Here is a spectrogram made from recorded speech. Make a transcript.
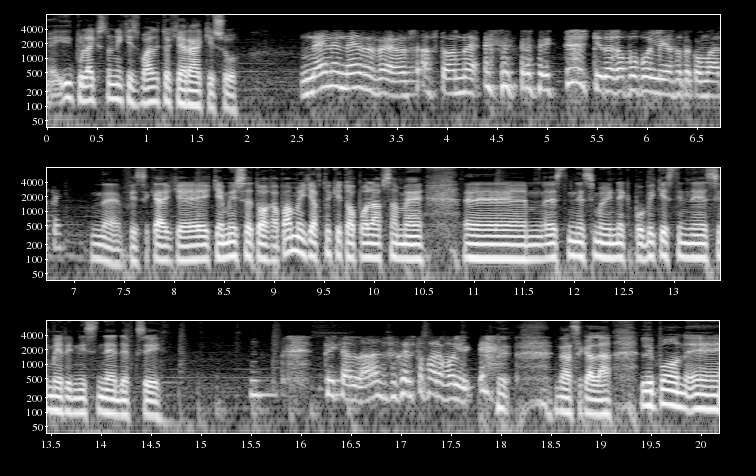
ή τουλάχιστον είχες βάλει το χεράκι σου; Ναι, ναι, ναι, βεβαίως. Αυτό ναι. και το αγαπώ πολύ αυτό το κομμάτι. Ναι, φυσικά και, και εμείς το αγαπάμε, γι' αυτό και το απολαύσαμε ε, στην σημερινή εκπομπή και στην ε, σημερινή συνέντευξη. Τι καλά, σας ευχαριστώ πάρα πολύ. να είσαι καλά. Λοιπόν, ε,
